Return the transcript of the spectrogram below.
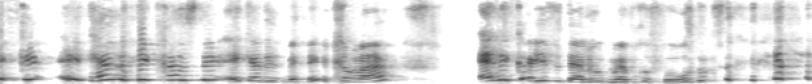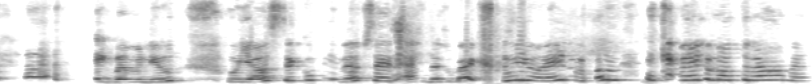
ik, ik, heb, ik, ga ik heb dit meegemaakt. En ik kan je vertellen hoe ik me heb gevoeld. ik ben benieuwd hoe jouw stuk op je website eindigt. Maar ik ga nu al helemaal... Ik heb helemaal tranen.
